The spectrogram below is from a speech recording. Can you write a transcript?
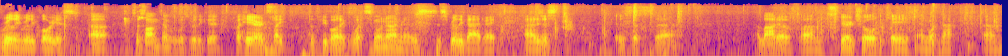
really, really glorious. Uh, so Solomon Temple was really good, but here it's like the people are like, "What's going on?" It's it's really bad, right? Uh, it's just it's just uh, a lot of um, spiritual decay and whatnot. Um,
